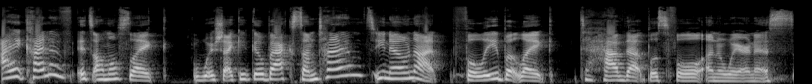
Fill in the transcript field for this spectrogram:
I kind of it's almost like wish I could go back sometimes, you know, not fully, but like to have that blissful unawareness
